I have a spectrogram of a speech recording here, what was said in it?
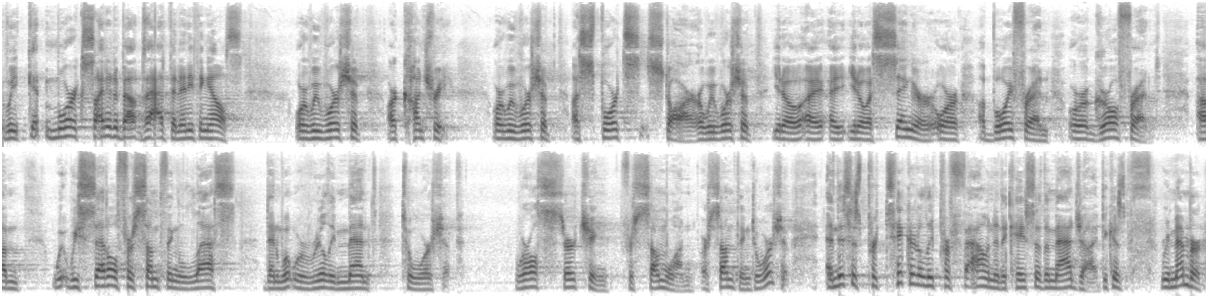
we get more excited about that than anything else or we worship our country, or we worship a sports star, or we worship, you know, a, a you know, a singer, or a boyfriend, or a girlfriend. Um, we, we settle for something less than what we're really meant to worship. We're all searching for someone or something to worship. And this is particularly profound in the case of the Magi, because remember,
